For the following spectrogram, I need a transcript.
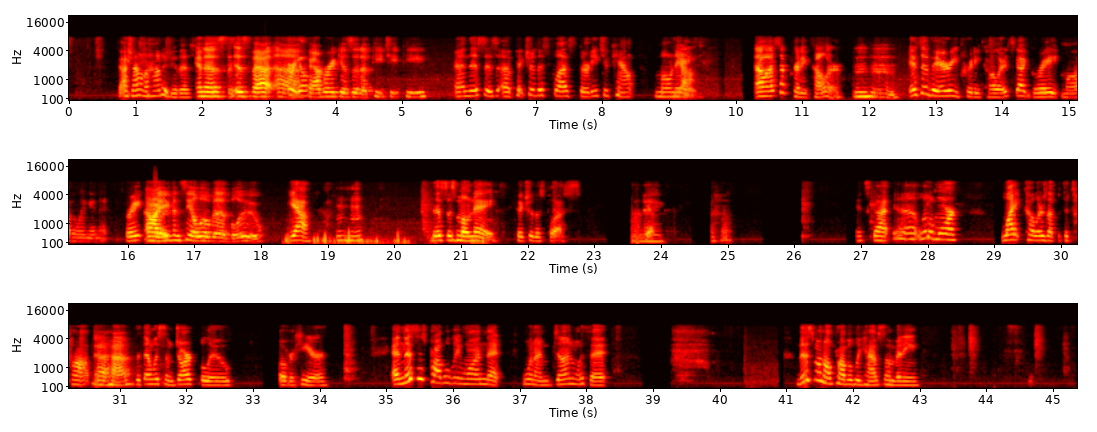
gosh, I don't know how to do this. And is is that uh, fabric? Is it a PTP? And this is a picture this plus 32 count Monet. Yeah. Oh, that's a pretty color. Mm-hmm. It's a very pretty color. It's got great modeling in it. Great. Oh, I even see a little bit of blue. yeah. Mm-hmm. This is Monet. Picture this plus. Monet. Uh-huh. It's got eh, a little more light colors up at the top, Uh huh. but then with some dark blue over here. And this is probably one that when I'm done with it, this one I'll probably have somebody,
